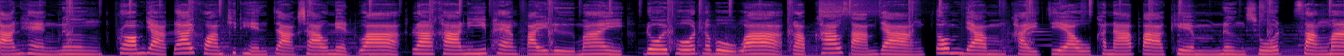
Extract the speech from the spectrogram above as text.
ร้านแห่งหนึ่ง พร้อมอยากได้ความคิดเห็นจากชาวเน็ตว่า ราคานี้แพงไปหรือไม่ โดยโพสต์ระบุว่ากับข้าว 3 อย่าง ต้มยำ ไข่เจียวคะน้าปลาเค็ม 1 ชุด สั่งมา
